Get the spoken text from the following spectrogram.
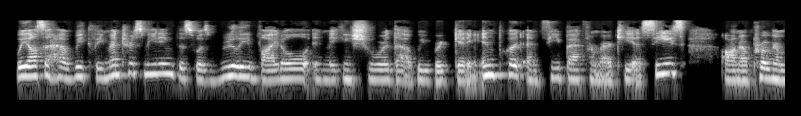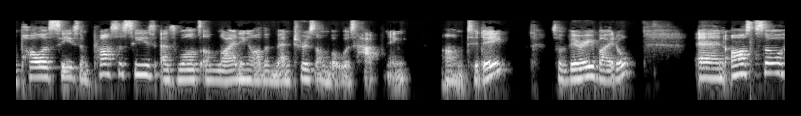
We also have weekly mentors meeting. This was really vital in making sure that we were getting input and feedback from our TSCs on our program policies and processes, as well as aligning all the mentors on what was happening um, today. So very vital. And also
